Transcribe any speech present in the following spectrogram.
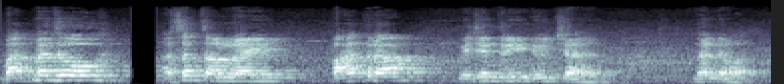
बातम्या ओघ असंच चालू राहील. पाहत राहा विजेंद्री न्यूज चॅनल. धन्यवाद.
